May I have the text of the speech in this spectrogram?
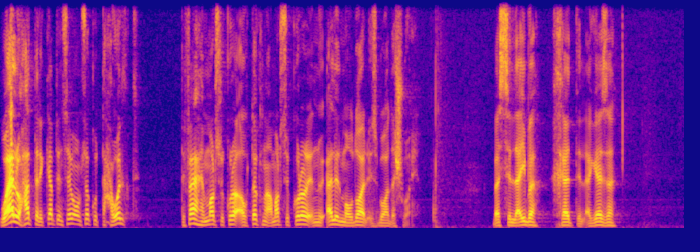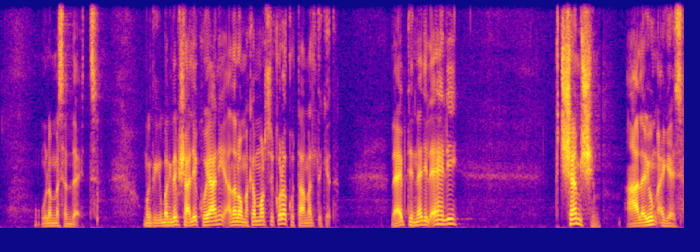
وقالوا حتى للكابتن سامي قمصان كنت حاولت تفهم مارسيل كولر أو تقنع مارسيل كولر إنه يقلل موضوع الأسبوع ده شوية. بس اللعيبة خدت الأجازة ولما صدقت. وما بكدبش عليكم يعني أنا لو مكان مارسيل كولر كنت عملت كده. لعيبة النادي الأهلي بتشمشم على يوم أجازة.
